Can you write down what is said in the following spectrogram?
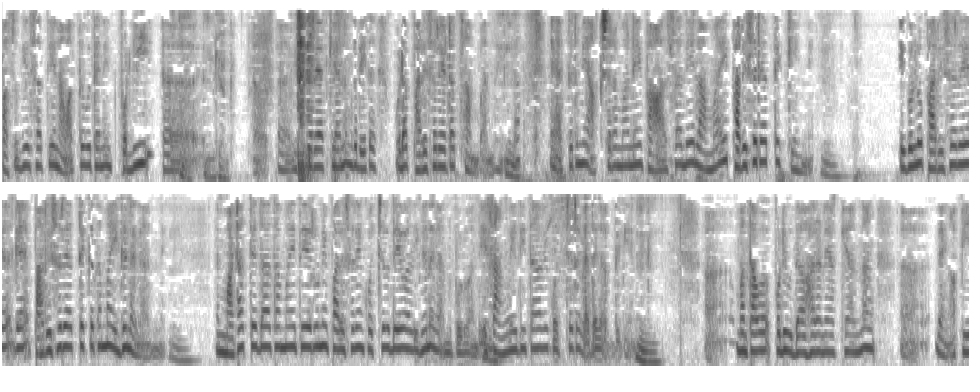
පසුගිය සතියේ නවත්තපු තැනින් පොඩි විස්තරයක් කියන්න මොකද ඒක ගොඩක් පරිසරයටත් සම්බන්ධ කියලා. ඇත්තට මේ අක්ෂරමනේ පාසලේ ළමයි පරිසරයත් එක්ක ඉන්නේ. ඒගොල්ලෝ පරිසරය පරිසරයත් එක්ක තමයි ඉගෙන ගන්නෙ. මටත් එදා තමයි තේරුනේ පරිසරයෙන් කොච්චර දේවල් ඉගෙන ගන්න පුළුවන්ද. ඒ සංවේදීතාවය කොච්චර වැදගත්ද කියන්නේ. මම තව පොඩි උදාහරණයක් කියන්නම්. දැන් අපි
